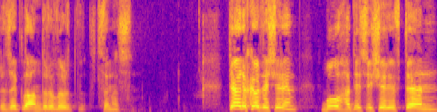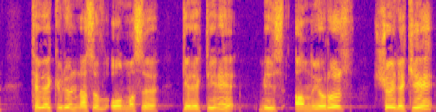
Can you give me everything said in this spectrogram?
rızıklandırılırsınız. Değerli kardeşlerim, bu hadisi şeriften tevekkülün nasıl olması gerektiğini biz anlıyoruz. Şöyle ki,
